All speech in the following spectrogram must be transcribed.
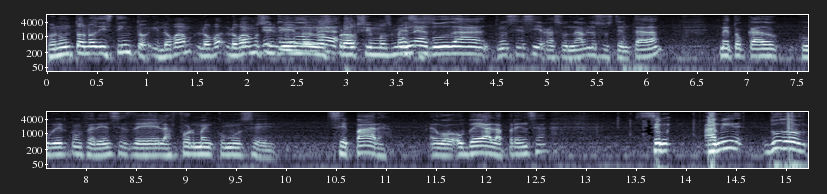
con un tono distinto y lo, lo, lo vamos a ir viendo en los próximos meses. Una duda, no sé si razonable o sustentada, me ha tocado cubrir conferencias de la forma en cómo se separa o, ve a la prensa. a mí dudo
